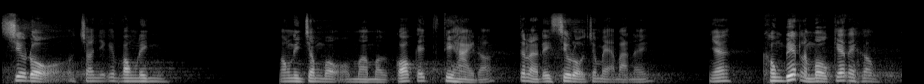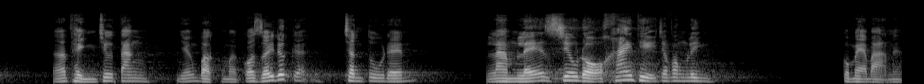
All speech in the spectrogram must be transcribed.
siêu độ cho những cái vong linh vong linh trong mộ mà, mà có cái thi hài đó. Tức là đây siêu độ cho mẹ bạn ấy nhé không biết là mộ kết hay không. Đó, thỉnh chư tăng những bậc mà có giới đức ấy, chân tu đến làm lễ siêu độ khai thị cho vong linh của mẹ bạn ấy.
